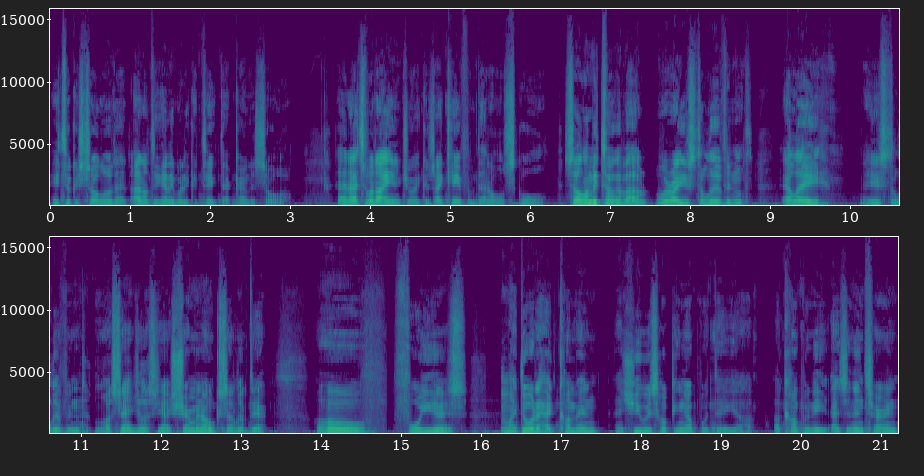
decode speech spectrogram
he took a solo that I don't think anybody could take that kind of solo, and that's what I enjoy because I came from that old school. So let me talk about where I used to live in L.A. I used to live in Los Angeles. Yeah, Sherman Oaks. I lived there. Oh, four years. My daughter had come in, and she was hooking up with a uh, a company as an intern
